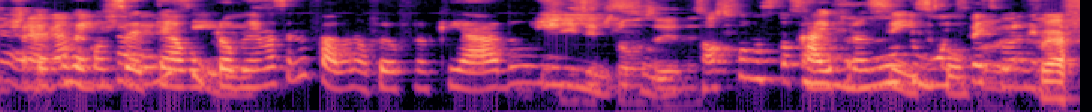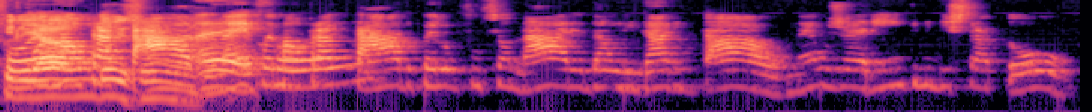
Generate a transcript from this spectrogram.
É, quando você tem algum problema, você não fala, não, foi o franqueado. X, Y, Isso. Z, né? Só se for uma situação Caio muito, Francisco. muito específica. exemplo, Foi a foi filial maltratado, 121. né? É, foi, foi- maltratado pelo funcionário da unidade tal, né? O gerente me distratou.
